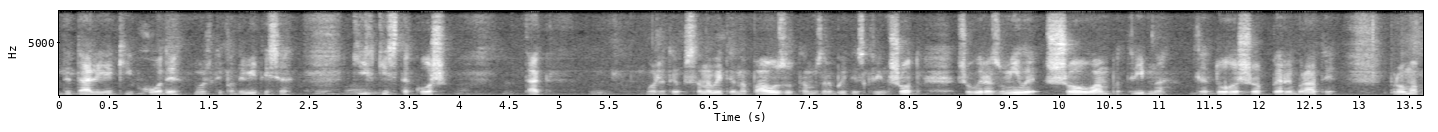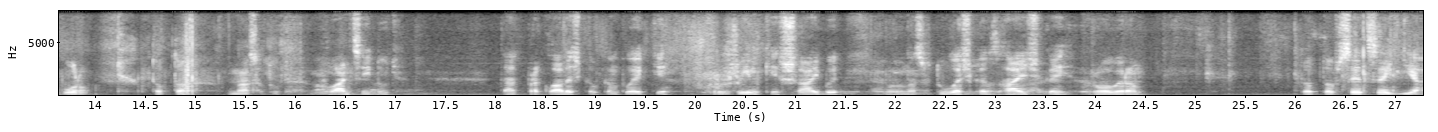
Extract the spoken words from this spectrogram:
деталей, які входить. Можете подивитися. Кількість також. Так, Можете встановити на паузу, там зробити скріншот, щоб ви розуміли, що вам потрібно для того, щоб перебрати промопору. Тобто у нас тут фланці йдуть, так, прокладочка в комплекті, пружинки, шайби. Вон у нас втулочка з гаєчкою, ровером. Тобто все це є.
